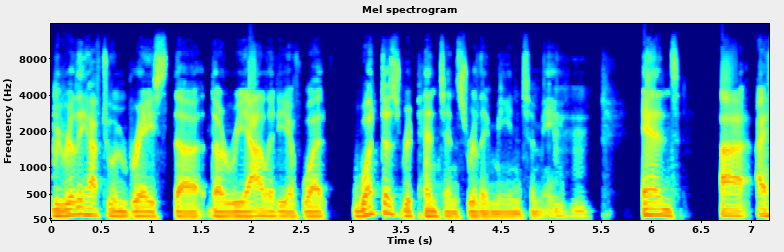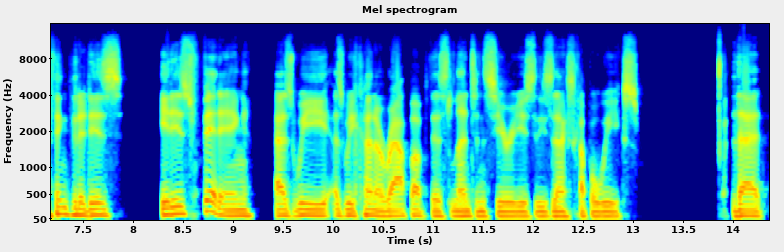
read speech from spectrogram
we really have to embrace the the reality of what what does repentance really mean to me. Mhm. And uh, I think that it is it is fitting as we as we kind of wrap up this Lenten series these next couple weeks that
